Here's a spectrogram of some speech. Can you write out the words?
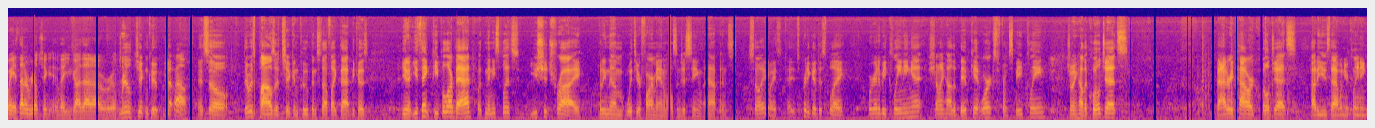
Wait, is that a real chicken? That you got that out of a real chicken? Real chicken coop. Yep. Wow. And so there was piles of chicken poop and stuff like that because you know you think people are bad with mini splits. You should try putting them with your farm animals and just seeing what happens. So, anyways, it's a pretty good display. We're going to be cleaning it, showing how the bib kit works from Speed Clean, showing how the CoilJets, battery powered CoilJets, how to use that when you're cleaning,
